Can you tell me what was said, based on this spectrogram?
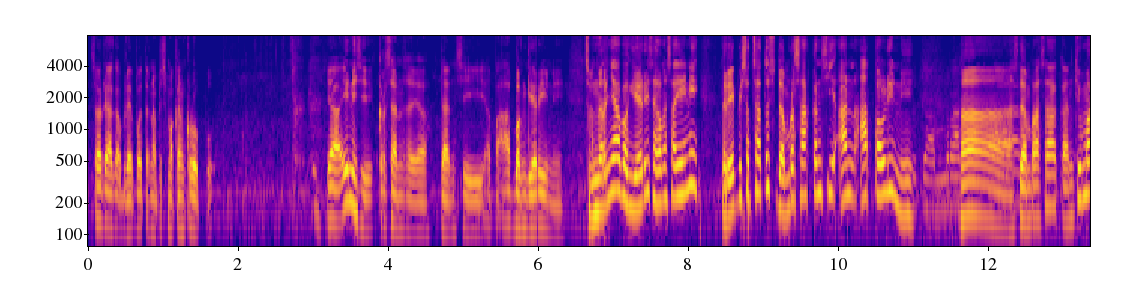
Sorry agak belepotan habis makan kerupuk. Ya ini sih keresahan saya dan si apa Abang Gary ini. Sebenarnya Abang Gary sama saya ini dari episode 1 sudah merasakan si An Atol ini. sudah merasa Nah, sudah merasakan. Cuma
